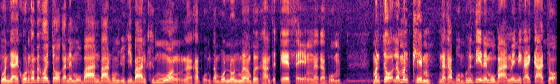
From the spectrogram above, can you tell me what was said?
ส่วนใหญ่คนเขาไม่ค่อยเจาะกันในหมู่บ้านบ้านผมอยู่ที่บ้านคือม่วงนะครับผมตำบลนนเมืองอำเภอขามสะแกแสงนะครับผมมันเจาะแล้วมันเค็มนะครับผมพื้นที่ในหมู่บ้านไม่มีใครกล้าเจาะ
